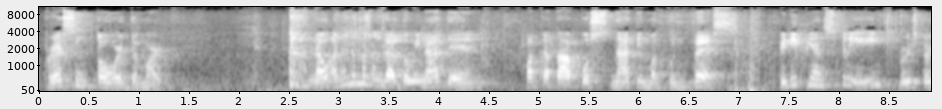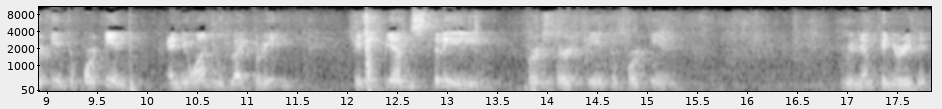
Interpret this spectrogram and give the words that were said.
pressing toward the mark. now, ano naman ang gagawin natin pagkatapos natin mag-confess? Philippians 3, verse 13 to 14. Anyone would like to read? Philippians 3, verse 13 to 14. William, can you read it?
